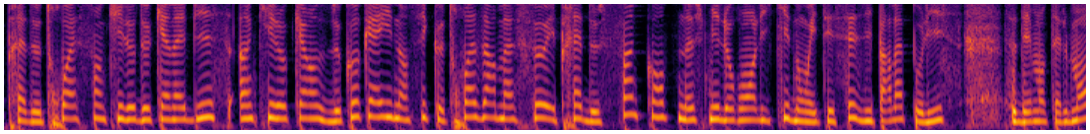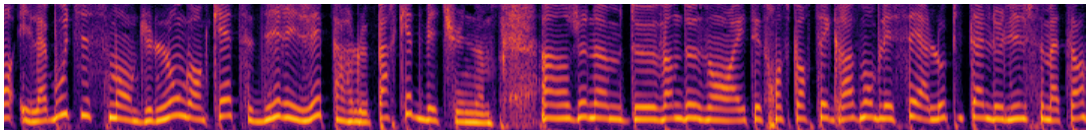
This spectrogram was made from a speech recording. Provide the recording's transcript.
Près de 300 kilos de cannabis, 1,15 kg de cocaïne ainsi que trois armes à feu et près de 59 000 euros en liquide ont été saisis par la police. Ce démantèlement est l'aboutissement d'une longue enquête dirigée par le parquet de Béthune. Un jeune homme de 22 ans a été transporté gravement blessé à l'hôpital de Lille ce matin.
